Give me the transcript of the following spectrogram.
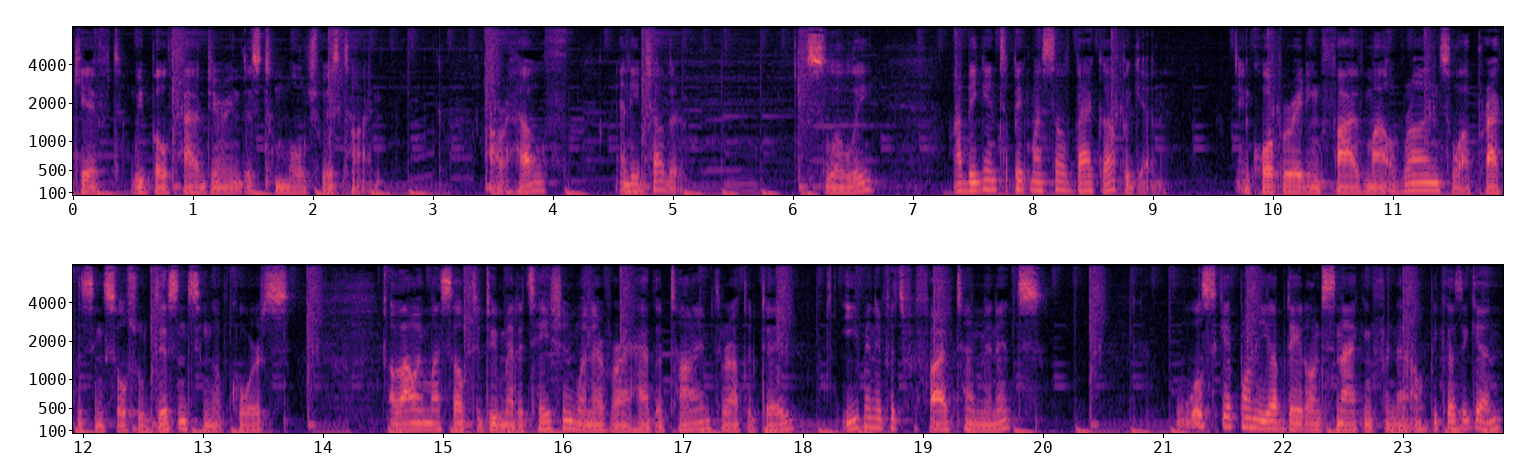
gift we both had during this tumultuous time our health and each other. Slowly, I began to pick myself back up again, incorporating five mile runs while practicing social distancing, of course, allowing myself to do meditation whenever I had the time throughout the day, even if it's for five ten minutes. We'll skip on the update on snacking for now because, again,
